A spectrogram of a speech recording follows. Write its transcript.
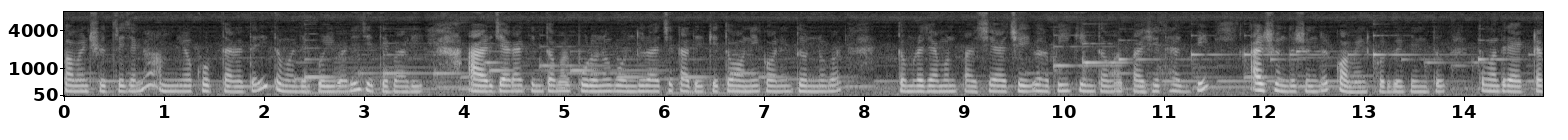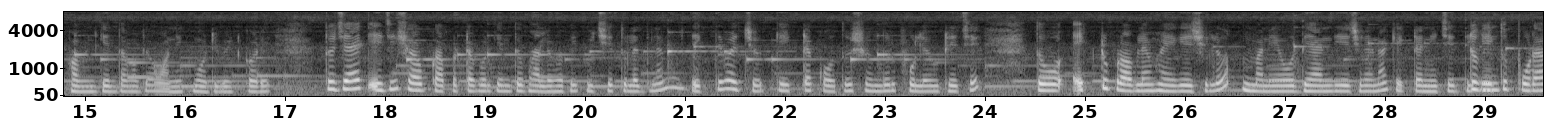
কমেন্ট সূত্রে যেন আমিও খুব তাড়াতাড়ি তোমাদের পরিবারে যেতে পারি। আর যারা কিন্তু আমার পুরনো বন্ধুরা আছে, তাদেরকে তো অনেক অনেক ধন্যবাদ। তোমরা যেমন পাশে আছো, এইভাবেই কিন্তু আমার পাশে থাকবে। আর সুন্দর সুন্দর কমেন্ট করবে কিন্তু। তোমাদের একটা কমেন্ট কিন্তু আমাকে অনেক মোটিভেট করে। তো যাক, এই যে সব কাপড় টাপড় কিন্তু ভালোভাবে গুছিয়ে তুলে দিলাম। দেখতে পাচ্ছ, কেকটা কত সুন্দর ফুলে উঠেছে। তো একটু প্রবলেম হয়ে গিয়েছিল মানে ও ধ্যান দিয়েছিল না কেকটা নিচের দিকে। কিন্তু পোড়া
